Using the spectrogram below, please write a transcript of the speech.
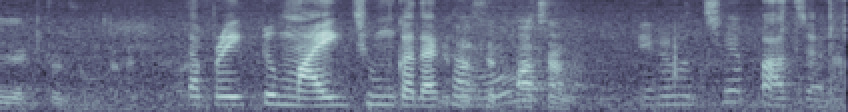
এই একটা ঝুমকা তারপরে একটু মাইক ঝুমকা দেখাবো। আছে পাঁচ আনা। এটা হচ্ছে পাঁচ আনা।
